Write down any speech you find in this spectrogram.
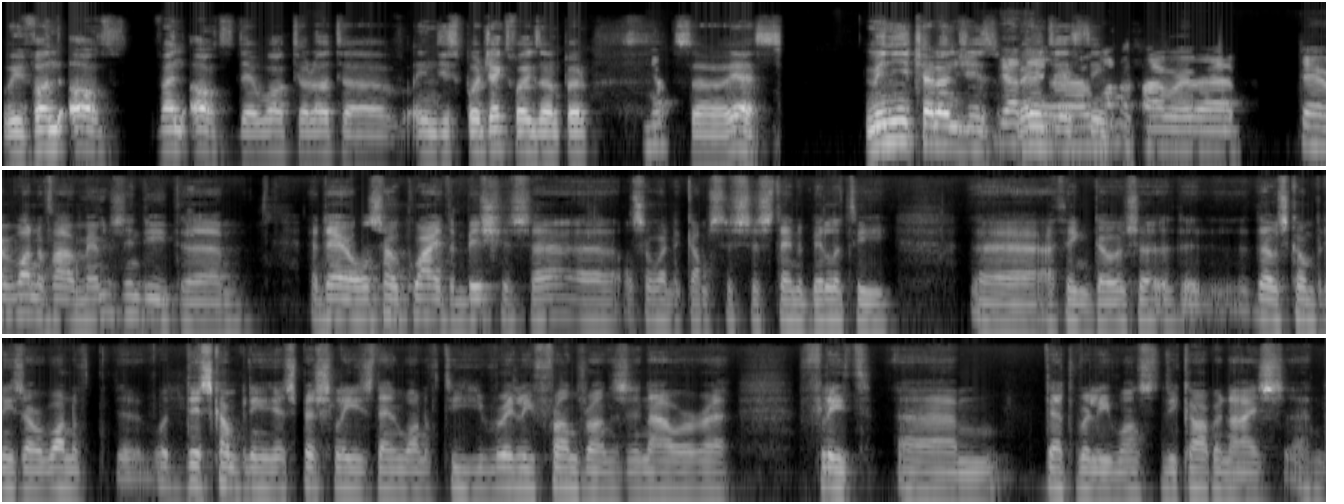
with Van Oord. Van Oord, they worked a lot in this project, for example. Yep. So yes, many challenges. Yeah, very they're one of our uh, they're one of our members indeed. Um, and they're also quite ambitious. Uh, also, when it comes to sustainability, uh, I think those uh, those companies are one of this company especially is then one of the really front runners in our fleet um, that really wants to decarbonize and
